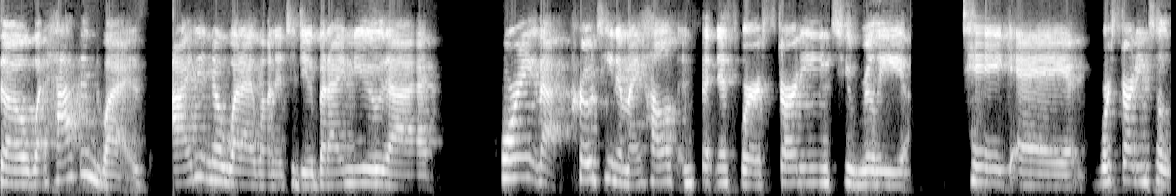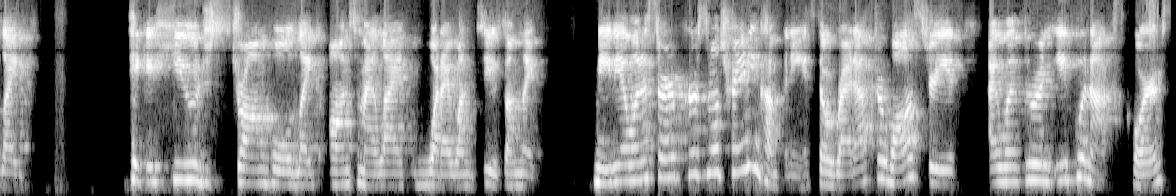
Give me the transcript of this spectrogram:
So what happened was I didn't know what I wanted to do, but I knew that pouring that protein in my health and fitness were starting to really take a we're starting to like take a huge stronghold like onto my life what i want to do. So i'm like maybe i want to start a personal training company. So right after wall street i went through an equinox course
